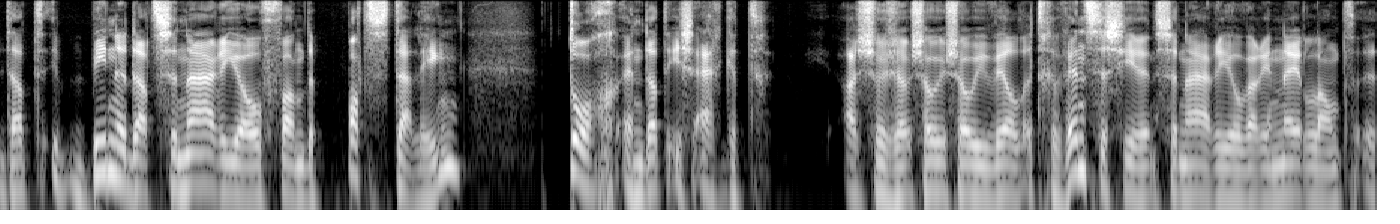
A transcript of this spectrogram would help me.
dat binnen dat scenario van de padstelling toch, en dat is eigenlijk het, als je zo, zo, wil, het gewenste sce- scenario waarin Nederland, eh,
